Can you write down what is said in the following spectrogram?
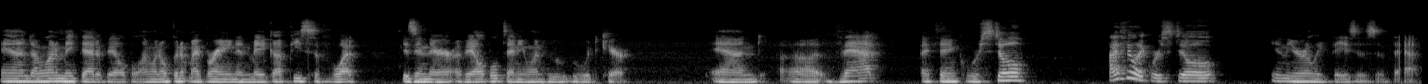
and I want to make that available. I want to open up my brain and make a piece of what is in there available to anyone who, who would care. And uh, that, I think, we're still, I feel like we're still in the early phases of that.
